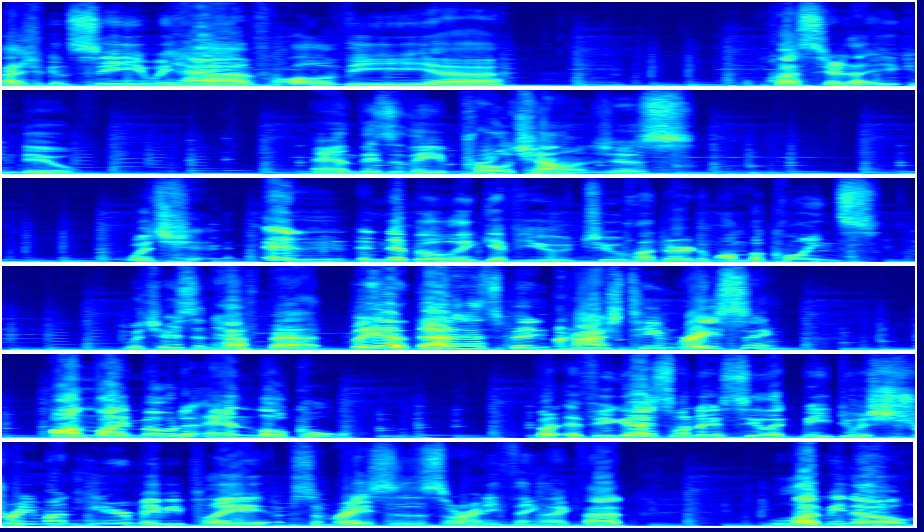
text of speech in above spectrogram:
as you can see, we have all of the uh, quests here that you can do. And these are the pro challenges, which in inevitably give you 200 Wumpa coins, which isn't half bad. But yeah, that has been Crash Team Racing, online mode and local. But if you guys want to see like me do a stream on here, maybe play some races or anything like that, let me know,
